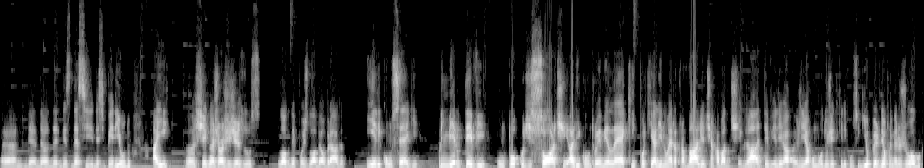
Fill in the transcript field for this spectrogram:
uh, de, de, de, desse, desse período. Aí uh, chega Jorge Jesus, logo depois do Abel Braga, e ele consegue. Primeiro teve um pouco de sorte ali contra o Emelec, porque ali não era trabalho, ele tinha acabado de chegar, teve, ele, ele arrumou do jeito que ele conseguiu, perdeu o primeiro jogo,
